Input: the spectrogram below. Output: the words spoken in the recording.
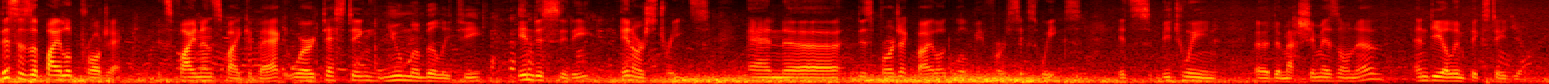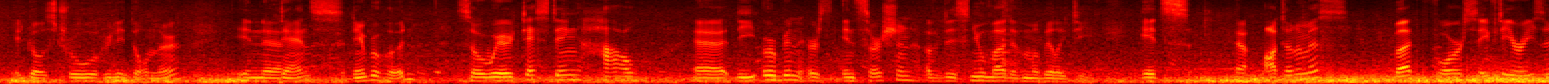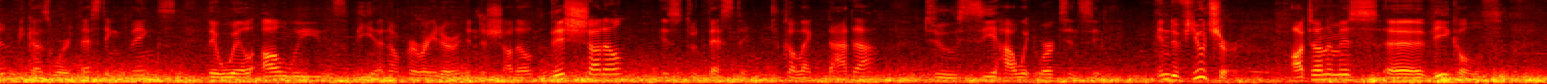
This is a pilot project. It's financed by Quebec. We're testing new mobility in the city, in our streets. And uh, this project pilot will be for six weeks. It's between uh, the Marché Maisonneuve and the Olympic Stadium. It goes through Rue Les in a dense neighborhood. So we're testing how uh, the urban insertion of this new mode of mobility. It's uh, autonomous, but for safety reason, because we're testing things, there will always be an operator in the shuttle. This shuttle is to testing, to collect data, to see how it works in city. In the future, autonomous uh, vehicles,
